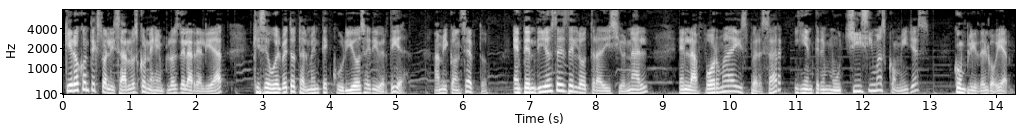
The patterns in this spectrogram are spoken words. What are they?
Quiero contextualizarlos con ejemplos de la realidad que se vuelve totalmente curiosa y divertida. A mi concepto, entendidos desde lo tradicional en la forma de dispersar y entre muchísimas comillas cumplir del gobierno.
